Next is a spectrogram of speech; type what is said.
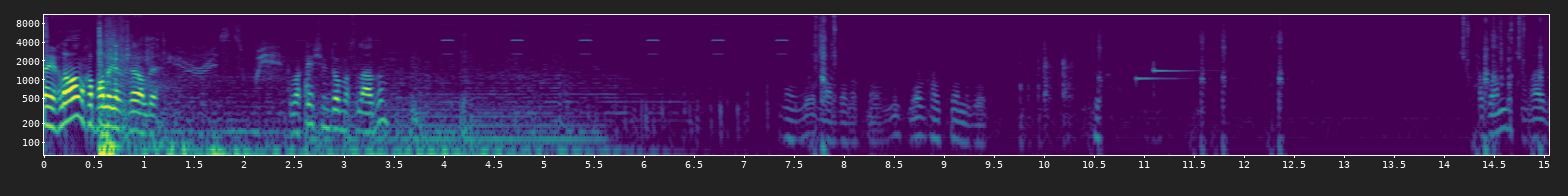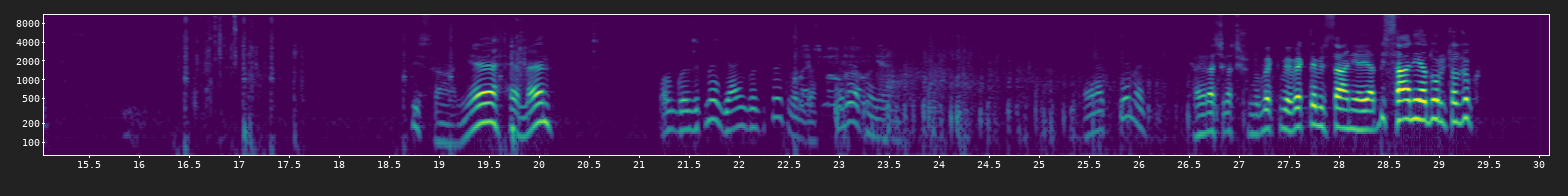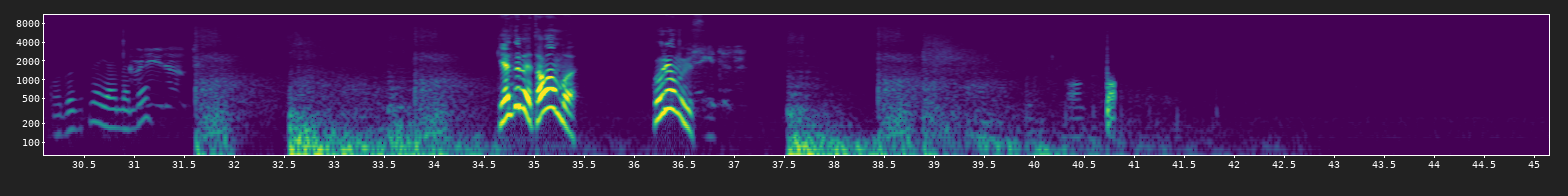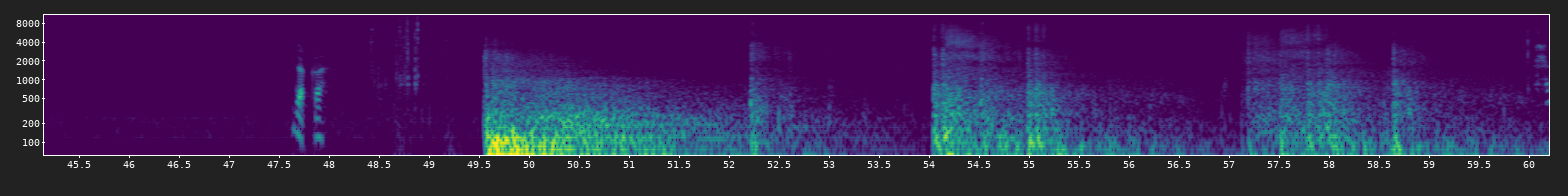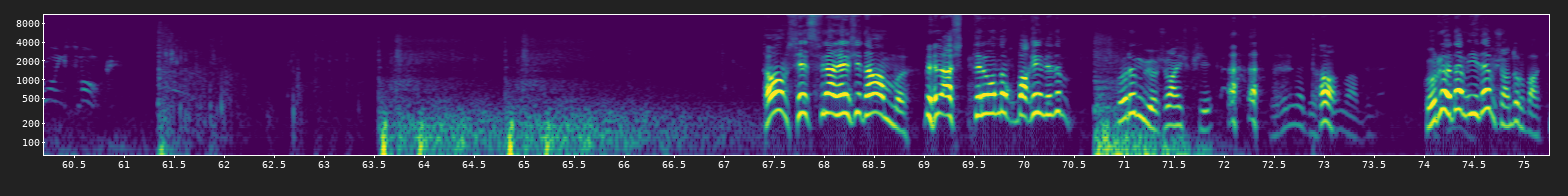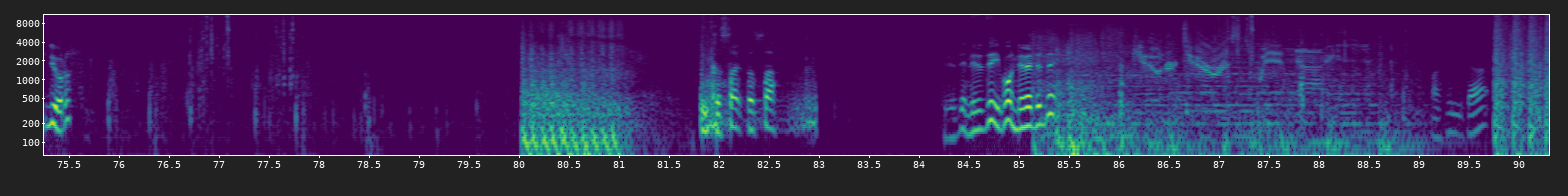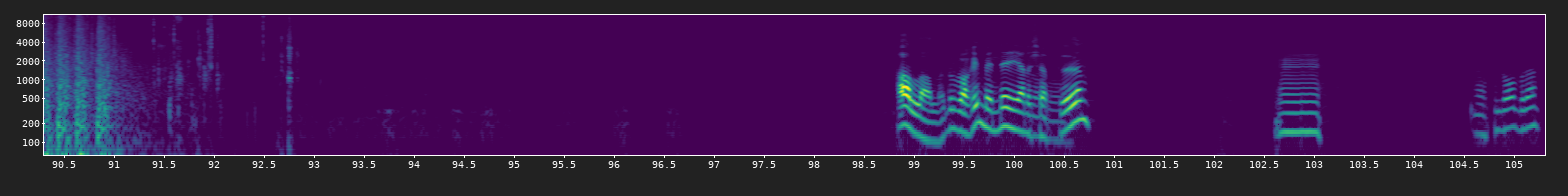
Ben yakalamam kapalı gelmiş herhalde. Dur bakayım şimdi olması lazım. Evet arkadaşlar biz de kaç oynayacağız. Yok. Kazandık mı? Kaybetmişiz. Bir saniye hemen. Oğlum gözükmüyor ki yayın gözükmüyor ki bende. Ne yapıyorsun yani? Yayın açık değil mi? Yayın açık açık şunu bekle bekle bir saniye ya. Bir saniye dur çocuk. O gözükmüyor yayın bende. Geldi mi tamam mı? Görüyor muyuz? Bir dakika. Tamam ses filan her şey tamam mı? Ben aç telefondan bakayım dedim. Görünmüyor şu an hiçbir şey. Görünmüyor Tamam. oğlum abi. Görünüyor değil mi? İyi değil mi şu an? Dur bak gidiyoruz. Kısa kısa. Ne dedi? Ne dedi İbo? Nere dedi? Bakayım bir daha. Allah Allah. Dur bakayım ben ne yanlış Bravo. yaptım. Hmm, Ha, şimdi oldu lan.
